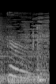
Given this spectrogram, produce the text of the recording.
a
